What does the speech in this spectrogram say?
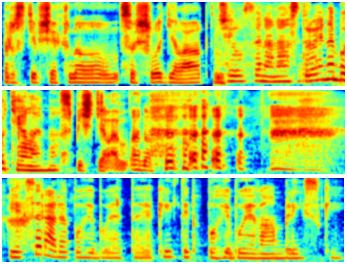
prostě všechno, co šlo dělat. Žilo se na nástroje nebo tělem? Spíš tělem, ano. Jak se ráda pohybujete? Jaký typ pohybuje vám blízký?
